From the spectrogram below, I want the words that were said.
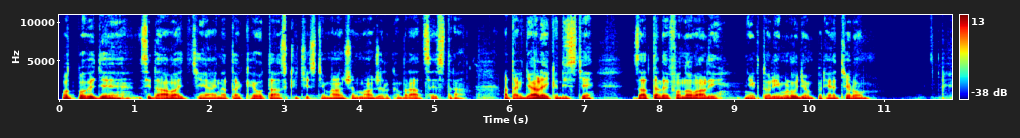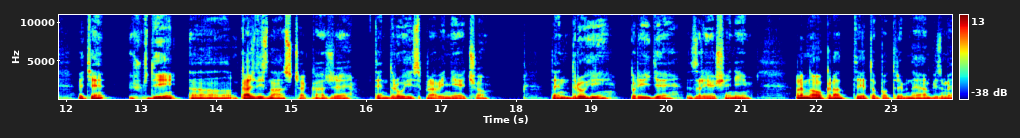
Odpovede si dávajte aj na také otázky, či ste manžel, manželka, brat, sestra a tak ďalej, kedy ste zatelefonovali niektorým ľuďom, priateľom. Viete, vždy uh, každý z nás čaká, že ten druhý spraví niečo. Ten druhý príde s riešením. Ale mnohokrát je to potrebné, aby sme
